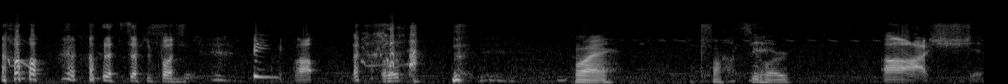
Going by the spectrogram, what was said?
That's such fun. Bing. Oh. What? Fuck, too it? hard. Ah, shit.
